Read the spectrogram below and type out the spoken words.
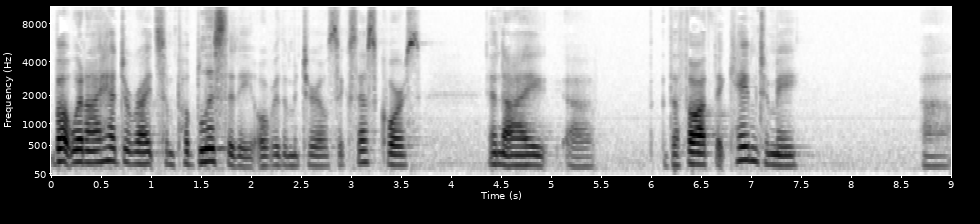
But when I had to write some publicity over the Material Success Course, and I, uh, the thought that came to me uh,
